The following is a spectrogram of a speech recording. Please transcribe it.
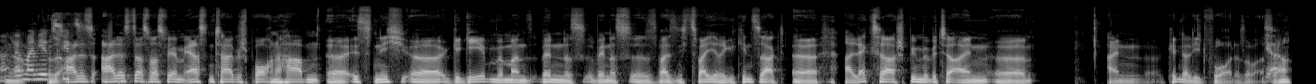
Ja, wenn man jetzt, also alles, alles das, was wir im ersten Teil besprochen haben, äh, ist nicht äh, gegeben, wenn man, wenn das, wenn das, äh, das weiß ich nicht, zweijährige Kind sagt, äh, Alexa, spiel mir bitte ein äh, ein Kinderlied vor oder sowas. Ja. ja.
